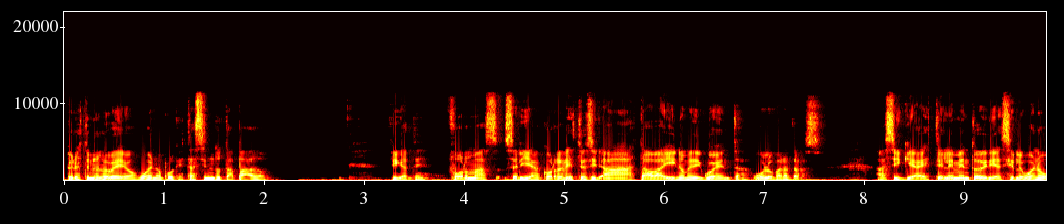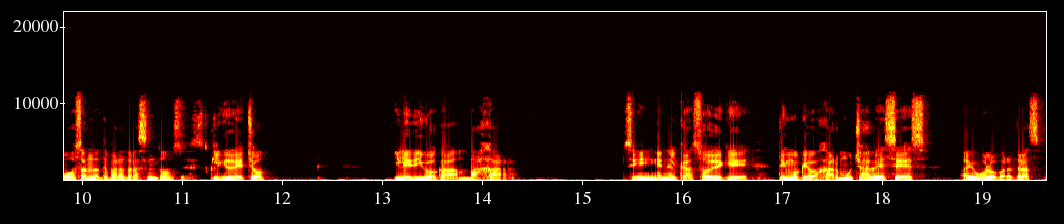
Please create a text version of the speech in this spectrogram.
Pero este no lo veo. Bueno, porque está siendo tapado. Fíjate, formas sería correr esto y decir, ah, estaba ahí, no me di cuenta. Vuelvo para atrás. Así que a este elemento debería decirle, bueno, vos andate para atrás entonces. Clic derecho y le digo acá bajar. ¿Sí? En el caso de que tengo que bajar muchas veces, ahí vuelvo para atrás.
